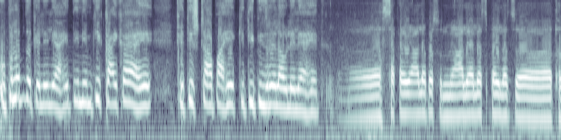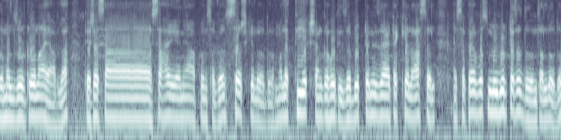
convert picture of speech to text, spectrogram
उपलब्ध केलेली आहे ती नेमकी काय काय आहे? किती स्टाफ आहे? किती पिंजरे लावलेले आहेत? सकाळी आल्यापासून मी आल्या आल्याच पहिलाच थर्मल जो ड्रोन आहे आपला त्याच्या सा सहाय्याने आपण सगळं सर्च केलं होतं. मला ती एक शंका होती जर बिबट्याने जर अटॅक केला असेल सकाळपासून मी बिबट्याचाच धरून चाललो होतो.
